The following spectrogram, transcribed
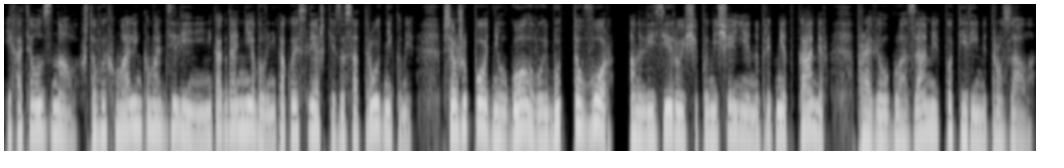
И хотя он знал, что в их маленьком отделении никогда не было никакой слежки за сотрудниками, все же поднял голову и будто вор анализирующий помещение на предмет камер, провел глазами по периметру зала.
